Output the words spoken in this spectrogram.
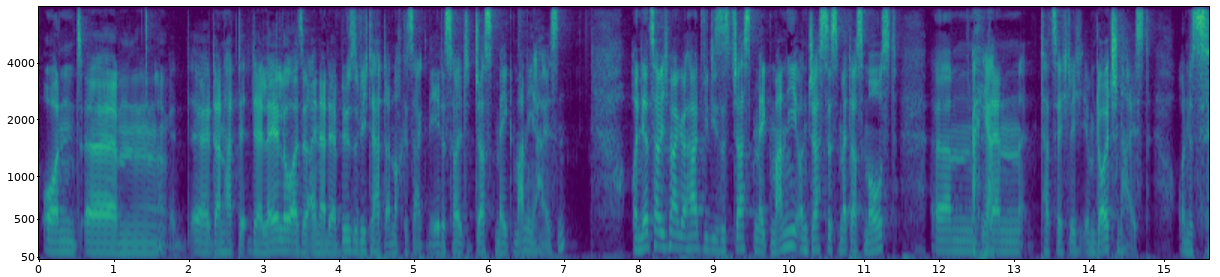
Und ähm, äh, dann hat der Lalo, also einer der Bösewichte, hat dann noch gesagt, nee, das sollte Just Make Money heißen. Und jetzt habe ich mal gehört, wie dieses Just Make Money und Justice Matters Most ähm, ja. denn tatsächlich im Deutschen heißt. Und es,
